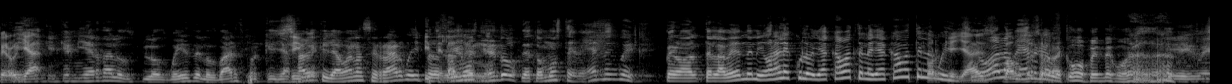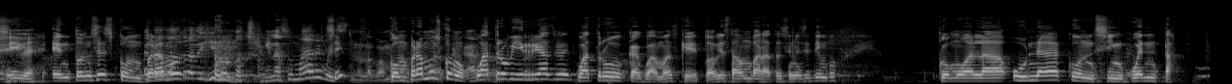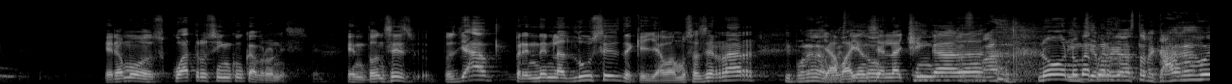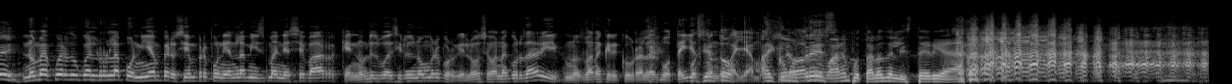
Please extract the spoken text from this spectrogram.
pero Oye, ya... ¿Qué, mierda los, los güeyes de los bares, porque ya Sí, saben que ya van a cerrar, güey. Pero te la de todos- te venden, güey. Pero te la venden y órale, culo, ya cábatela, ya cábatela, güey. ya Si no, es- a la verga, güey. Como pendejo. Sí, güey. Sí, güey. Entonces Entonces compramos... nosotros dijimos, pues chinguen a su madre, güey. Sí. Nos las vamos a- Compramos a como sacar, cuatro birrias, güey, cuatro caguamas, que todavía estaban baratas en ese tiempo, como a la una con cincuenta. Éramos cuatro o cinco cabrones. Entonces, pues ya prenden las luces de que ya vamos a cerrar. Y pone la ya váyanse a la Chinga chingada. No, no me acuerdo. Hasta me caga, güey. No me acuerdo cuál rola ponían, pero siempre ponían la misma en ese bar, que no les voy a decir el nombre porque luego se van a acordar y nos van a querer cobrar las botellas cierto, cuando vayamos. hay como tres. Se van a emputar los de la histeria.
